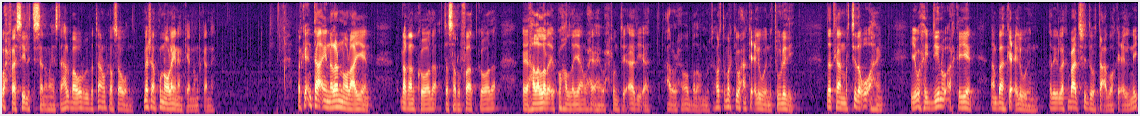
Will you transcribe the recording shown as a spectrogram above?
Wax facilitisana ma haystaan. Hal baabuur bay bataan markaan soo wadnay meeshaan ku noolaynaan keenna markaan marka intaa ay nala noolaayeen dhaqankooda tasarufaadkooda hadallada ay ku hadlayaan waxay ahayd wax runtii aada iyo aad caloolxumo badan u muujin horta markii waxaan ka celin weynay tuuladii dadkaan martida u ahayn iyo waxay diin u arkayeen aan baan ka celi weynin adig laakiin bacdi shida wa tacab waa ka celinay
